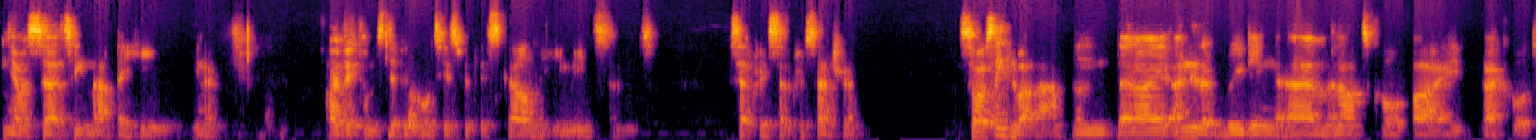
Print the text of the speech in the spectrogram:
you know, asserting that that he, you know, overcomes difficulties with this girl that he meets, and etc. etc. etc. So I was thinking about that, and then I ended up reading um, an article by a guy called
